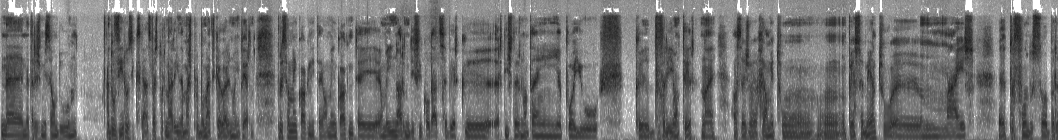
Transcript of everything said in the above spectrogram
na, na transmissão do do vírus e que se calhar vai se tornar ainda mais problemática agora no inverno. Por isso é uma incógnita, é uma incógnita, é uma enorme dificuldade saber que artistas não têm apoio que deveriam ter, não é? Ou seja, realmente um, um pensamento uh, mais uh, profundo sobre,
